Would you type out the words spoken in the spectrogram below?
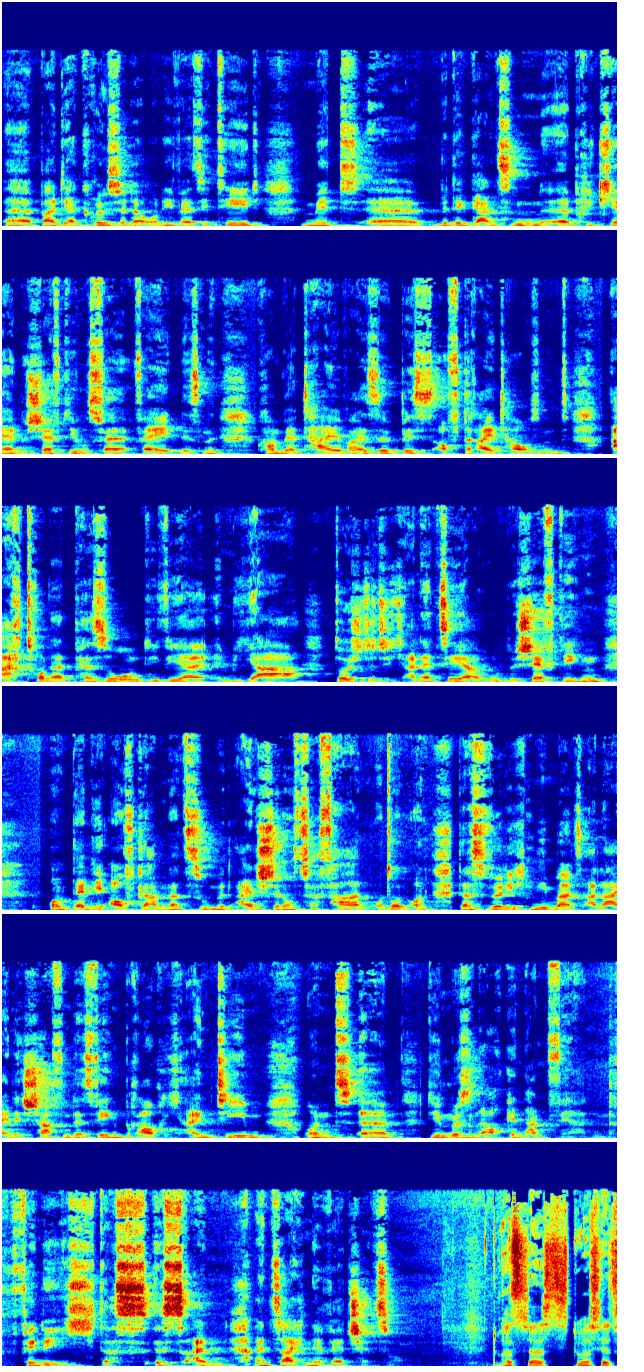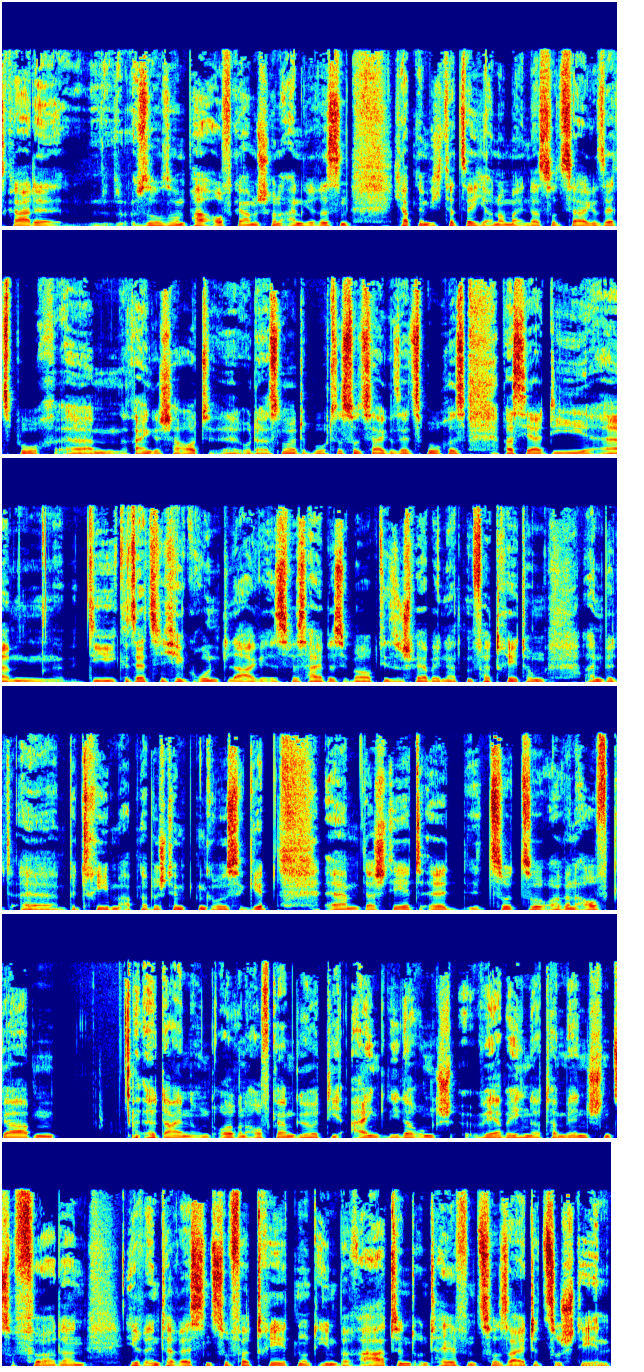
Äh, bei der Größe der Universität mit, äh, mit den ganzen äh, prekären Beschäftigungsverhältnissen kommen wir teilweise bis auf 3800 Personen, die wir im Jahr durchschnittlich an der CAU beschäftigen und dann die Aufgaben dazu mit Einstellungsverfahren und und und. Das würde ich niemals alleine schaffen. Deswegen brauche ich ein Team und äh, die müssen auch genannt werden, finde ich. Das ist ein, ein Zeichen der Wertschätzung. Du hast das, du hast jetzt gerade so, so ein paar Aufgaben schon angerissen. Ich habe nämlich tatsächlich auch nochmal in das Sozialgesetzbuch ähm, reingeschaut äh, oder das neunte Buch des Sozialgesetzbuches, was ja die, ähm, die gesetzliche Grundlage ist, weshalb es überhaupt diese Schwerbehindertenvertretung an Be äh, Betrieben ab einer bestimmten Größe gibt. Ähm, da steht äh, zu, zu euren Aufgaben deinen und euren Aufgaben gehört, die Eingliederung schwerbehinderter Menschen zu fördern, ihre Interessen zu vertreten und ihnen beratend und helfend zur Seite zu stehen.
